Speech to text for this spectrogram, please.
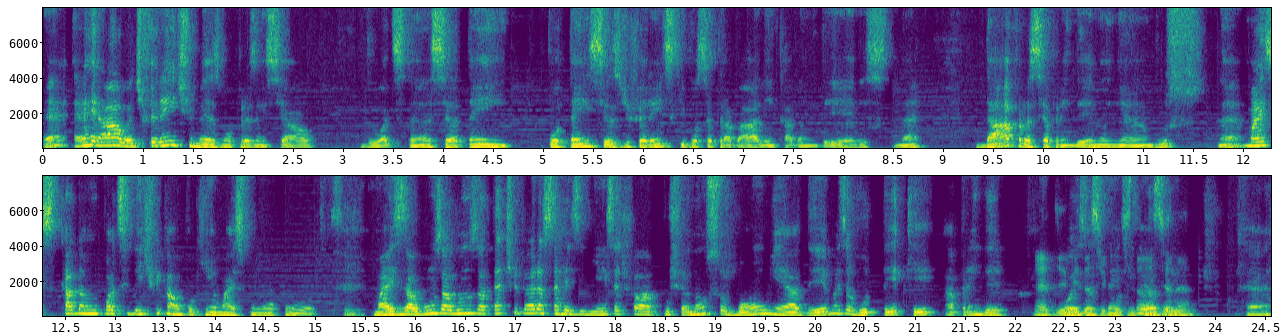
É, é real, é diferente mesmo o presencial do à distância, tem potências diferentes que você trabalha em cada um deles, né? Dá para se aprender em ambos, né? Mas cada um pode se identificar um pouquinho mais com um ou com o outro. Sim. Mas alguns alunos até tiveram essa resiliência de falar: puxa, eu não sou bom em EAD, mas eu vou ter que aprender é, coisas dentro do EAD. né? É,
